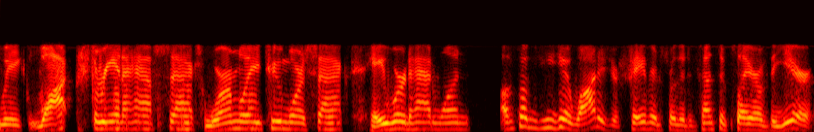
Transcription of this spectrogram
week. Watt, three and a half sacks. Wormley, two more sacks. Heyward had one. All of a sudden, TJ Watt is your favorite for the defensive player of the year.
